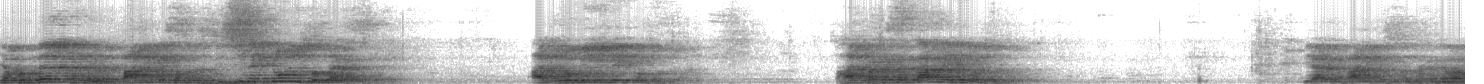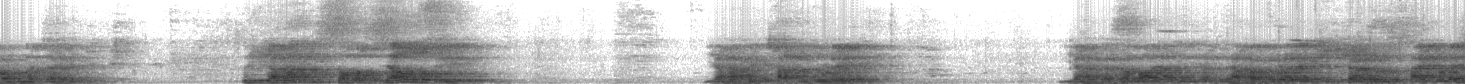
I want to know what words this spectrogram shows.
जब बुंदेलखंड पानी की समस्या किसी ने क्यों नहीं सोचा आज जी ने क्यों सोचा? भाजपा की सरकार ने ही कि आगे पानी की समस्या का निवारण होना चाहिए। तो यहाँ की समस्याओं से यहाँ के छात्र जुड़े, यहाँ का समाज, अध्यापक जुड़े, शिक्षण संस्थाएँ जुड़े,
